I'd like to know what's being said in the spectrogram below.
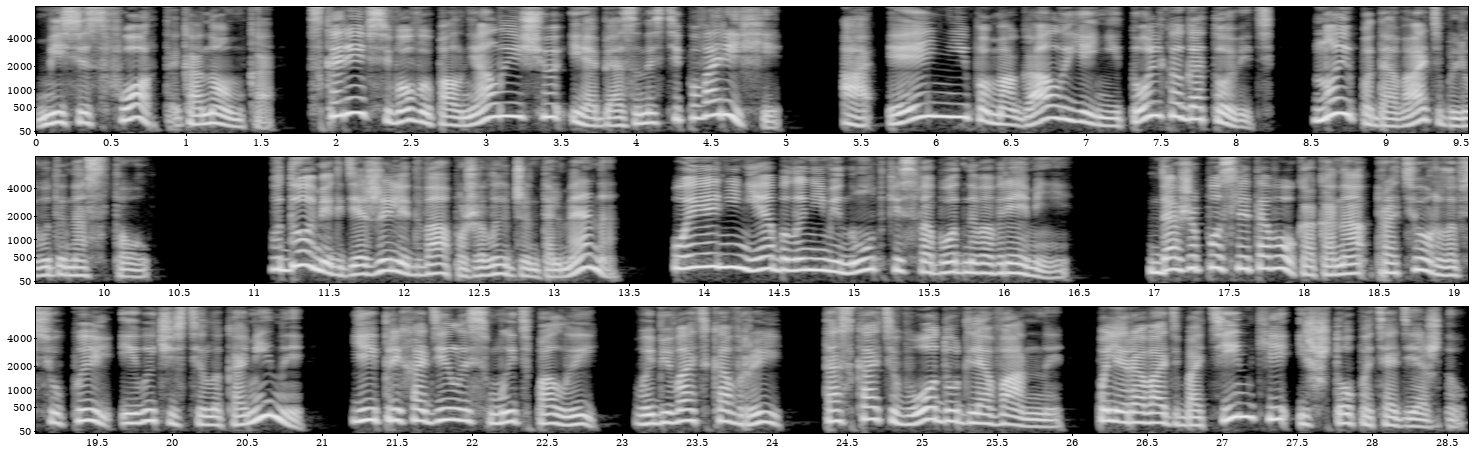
Миссис Форд, экономка, скорее всего, выполняла еще и обязанности поварихи, а Энни помогала ей не только готовить, но и подавать блюда на стол. В доме, где жили два пожилых джентльмена, у Энни не было ни минутки свободного времени. Даже после того, как она протерла всю пыль и вычистила камины, ей приходилось мыть полы, выбивать ковры, таскать воду для ванны, полировать ботинки и штопать одежду.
